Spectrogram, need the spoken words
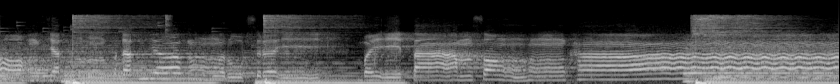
អងចិត្តផ្ដិតយករូបស្រីបីតាមសង្ខារ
